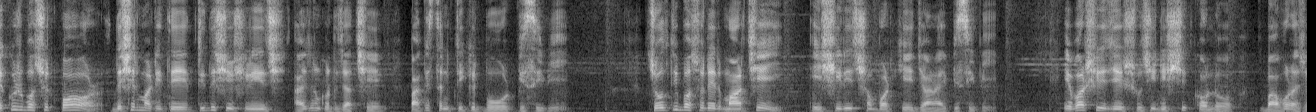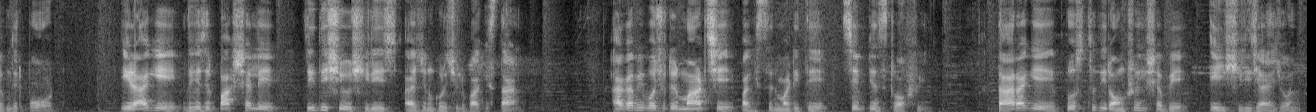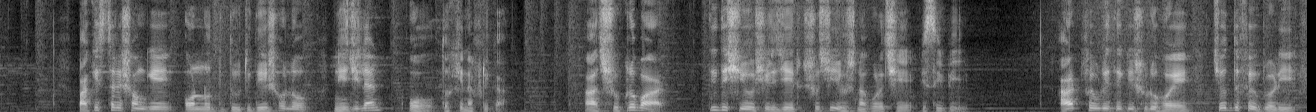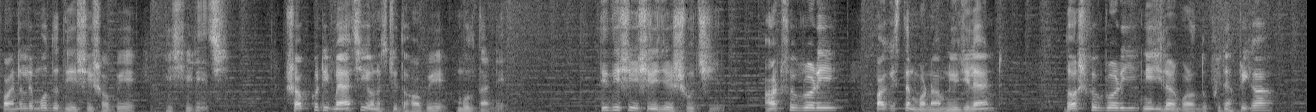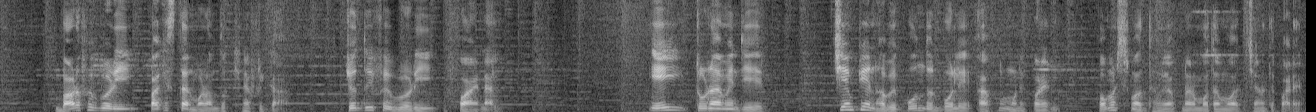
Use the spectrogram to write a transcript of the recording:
একুশ বছর পর দেশের মাটিতে ত্রিদেশীয় সিরিজ আয়োজন করতে যাচ্ছে পাকিস্তান ক্রিকেট বোর্ড পিসিবি। চলতি বছরের মার্চেই এই সিরিজ সম্পর্কে জানায় পিসিবি। এবার সিরিজের সূচি নিশ্চিত করল বাবর আজমদের বোর্ড। এর আগে দু হাজার পাঁচ সালে ত্রিদেশীয় সিরিজ আয়োজন করেছিল পাকিস্তান। আগামী বছরের মার্চে পাকিস্তান মাটিতে চ্যাম্পিয়ন্স ট্রফি। তার আগে প্রস্তুতির অংশ হিসাবে এই সিরিজ আয়োজন। পাকিস্তানের সঙ্গে অন্য দুইটি দেশ হল নিউজিল্যান্ড ও দক্ষিণ আফ্রিকা। আজ শুক্রবার ত্রিদেশীয় সিরিজের সূচি ঘোষণা করেছে পিসিবি আট ফেব্রুয়ারি থেকে শুরু হয়ে চোদ্দ ফেব্রুয়ারি ফাইনালের মধ্য দিয়ে শেষ হবে এই সিরিজ। সবকটি ম্যাচই অনুষ্ঠিত হবে মুলতানে। ত্রিদেশীয় সিরিজের সূচি, আট ফেব্রুয়ারি পাকিস্তান বনাম নিউজিল্যান্ড, দশ ফেব্রুয়ারি নিউজিল্যান্ড বনাম দক্ষিণ আফ্রিকা, বারো ফেব্রুয়ারি পাকিস্তান বনাম দক্ষিণ আফ্রিকা। চোদ্দোই ফেব্রুয়ারি ফাইনাল। এই টুর্নামেন্টের চ্যাম্পিয়ন হবে কোন দল বলে আপনি মনে করেন? কমেন্টস মাধ্যমে আপনার মতামত জানাতে পারেন।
